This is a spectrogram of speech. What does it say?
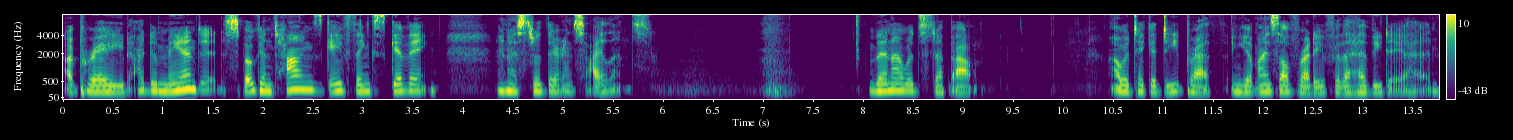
I prayed, I demanded, spoke in tongues, gave thanksgiving, and I stood there in silence. Then I would step out. I would take a deep breath and get myself ready for the heavy day ahead.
